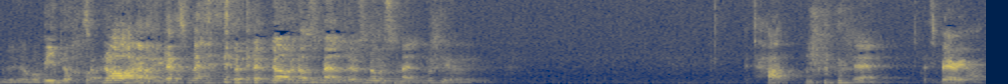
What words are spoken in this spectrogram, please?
De a poquito. So, no, no, you gotta smell it. No, no smell. There's no smell. It's hot. Yeah. It's very hot.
